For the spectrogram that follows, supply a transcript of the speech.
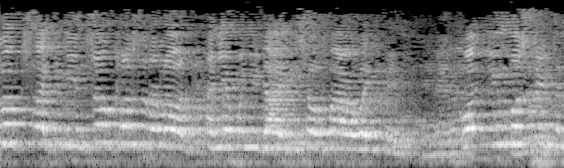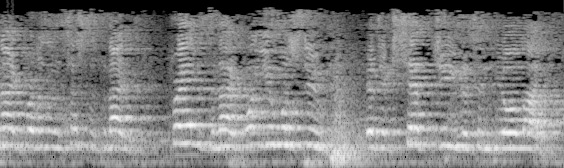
looks like you're being so close to the Lord, and yet when you die, be so far away from Him. Amen. What you must do tonight, brothers and sisters, tonight, friends, tonight, what you must do is accept Jesus into your life.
